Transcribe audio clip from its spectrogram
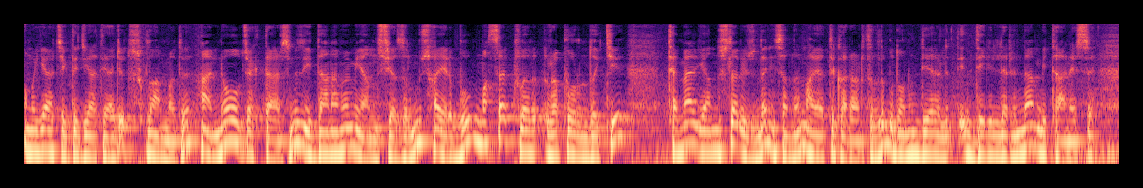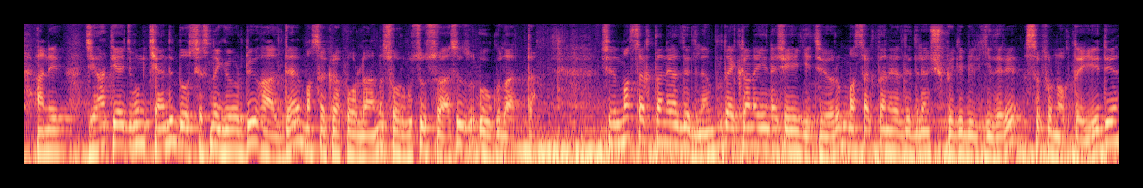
Ama gerçekte Cihat Yağcı tutuklanmadı. Ha ne olacak dersiniz? İddianame mi yanlış yazılmış? Hayır bu masaklar raporundaki temel yanlışlar yüzünden insanların hayatı karartıldı. Bu da onun diğer delillerinden bir tanesi. Hani Cihat Yağcı bunu kendi dosyasında gördüğü halde masak raporlarını sorgusuz sualsiz uygulattı. Şimdi Masak'tan elde edilen, burada ekrana yine şeyi getiriyorum. Masak'tan elde edilen şüpheli bilgileri 0.7.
